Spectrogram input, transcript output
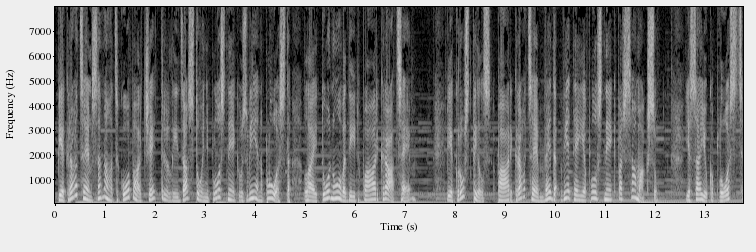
Pie krācēm sanāca kopā četri līdz astoņi plosnieki uz viena plosta, lai to novadītu pāri krācēm. Pie krustpils pāri krācēm veda vietējie plosnieki par samaksu, Ja sajuka plosts,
